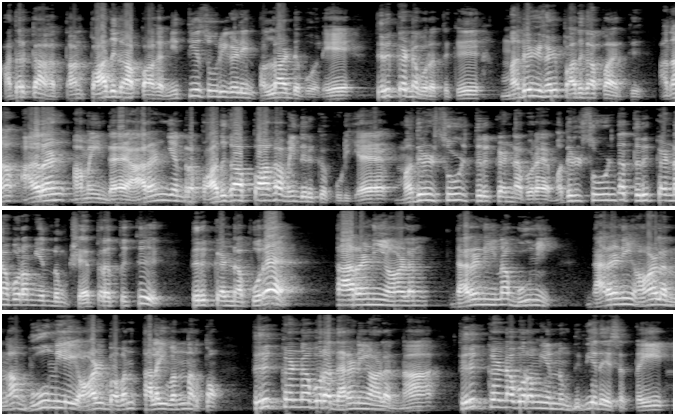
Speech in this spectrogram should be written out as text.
அதற்காகத்தான் பாதுகாப்பாக நித்திய சூரிகளின் பல்லாண்டு போலே திருக்கண்ணபுரத்துக்கு மதில்கள் பாதுகாப்பா இருக்கு. அதான் அரண் அமைந்த அரண் என்ற பாதுகாப்பாக அமைந்திருக்கக்கூடிய மதில் சூழ் திருக்கண்ணபுர. மதில் சூழ்ந்த திருக்கண்ணபுரம் என்னும் க்ஷேத்திரத்துக்கு திருக்கண்ணபுர தரணி ஆளன். தரணினா பூமி. தரணி ஆளன்னா பூமியை ஆள்பவன் தலைவன் அர்த்தம். திருக்கண்ணபுர தரணி ஆளன்னா திருக்கண்ணபுரம் என்னும் திவ்ய தேசத்தை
